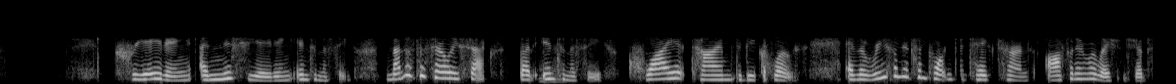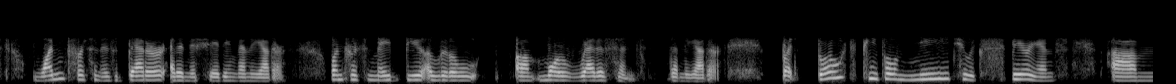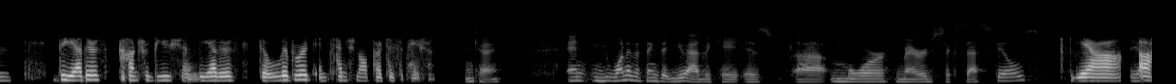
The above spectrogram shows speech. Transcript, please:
creating, initiating intimacy. Not necessarily sex, but mm-hmm. intimacy, quiet time to be close. And the reason it's important to take turns, often in relationships, one person is better at initiating than the other. One person may be a little um, more reticent than the other. But both people need to experience um, the other's contribution, the other's deliberate, intentional participation. Okay. And you, one of the things that you advocate is uh, more marriage success skills. Yeah. yeah. Uh,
